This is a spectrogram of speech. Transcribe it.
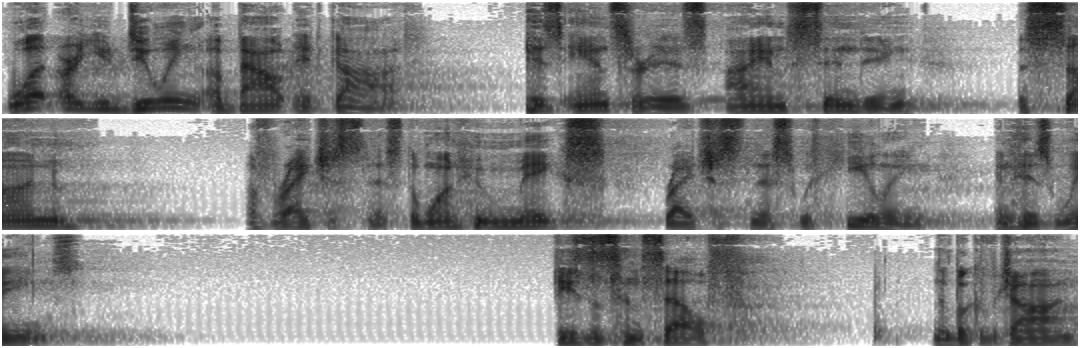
What are you doing about it, God? His answer is I am sending the Son of Righteousness, the one who makes righteousness with healing in his wings. Jesus himself, in the book of John,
